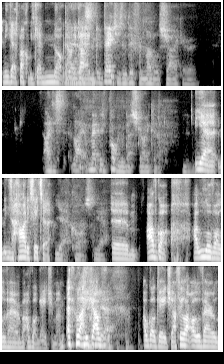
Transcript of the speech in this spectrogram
and he gets back up, he's getting knocked down yeah, again. Gaethje's a different level striker. I just like he's probably the best striker Yeah, he's the hardest hitter. Yeah, of course. Yeah. Um, I've got, I love Oliveira, but I've got Gaethje, man. like I've, yeah. I've got Gaethje. I feel like Oliveira.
